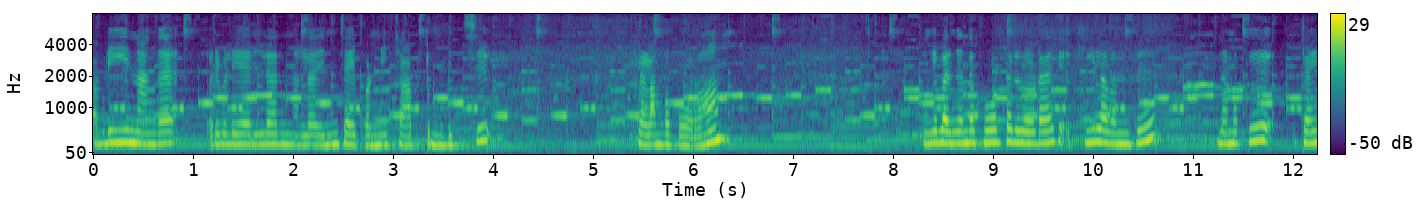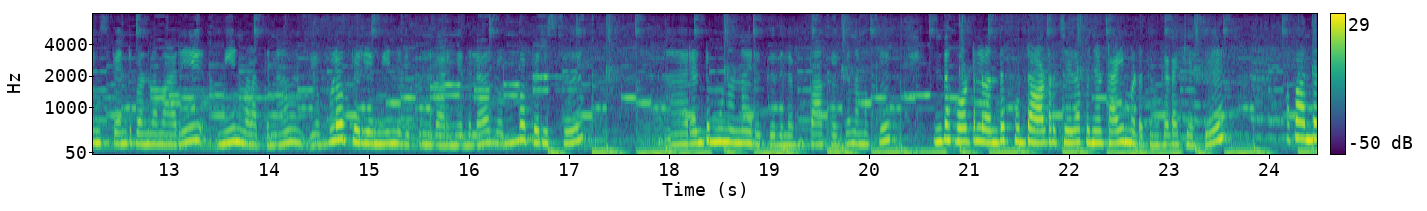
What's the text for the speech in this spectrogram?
அப்படி நாங்கள் ஒரு வழியாக எல்லோரும் நல்லா என்ஜாய் பண்ணி சாப்பிட்டு முடித்து கிளம்ப போகிறோம் இங்கே பாருங்கள் இந்த ஹோட்டலோட கீழே வந்து நமக்கு டைம் ஸ்பெண்ட் பண்ணுற மாதிரி மீன் வளர்த்தணும் எவ்வளோ பெரிய மீன் இருக்குதுன்னு பாருங்கள் இதில் ரொம்ப பெருசு. ரெண்டு மூணு எண்ணம் இருக்குது இதில் பார்க்கறதுக்கு நமக்கு இந்த ஹோட்டலில் வந்து ஃபுட் ஆர்டர் செய்தால் கொஞ்சம் டைம் எடுக்கும் கிடைக்கிறதுக்கு. அப்போ அந்த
